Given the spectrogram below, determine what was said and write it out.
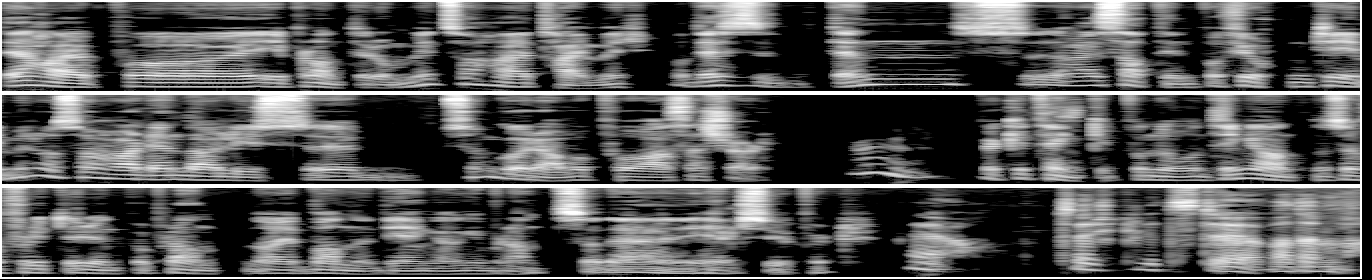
det har jeg på, i planterommet mitt, så har jeg timer, og det, den har jeg satt inn på 14 timer, og så har den da lys eh, som går av og på av seg sjøl. Mm. Bør ikke tenke på noen ting annet enn å flytte rundt på plantene og vanne de en gang iblant, så det er helt supert. Ja. Tørke litt støv av dem, da.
